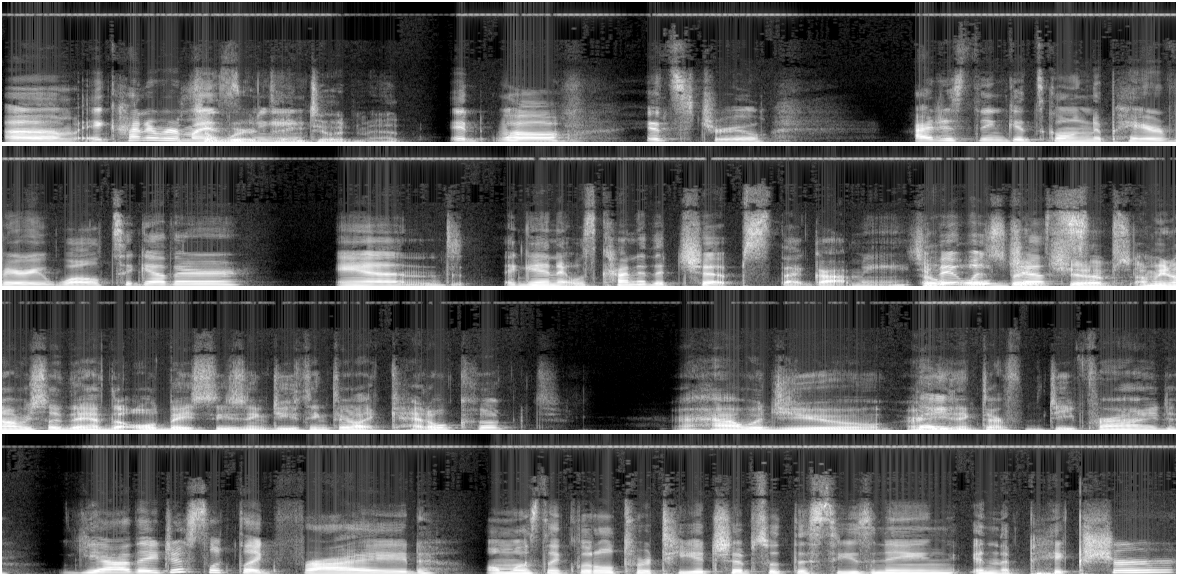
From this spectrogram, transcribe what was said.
Um, it kind of It's reminds a weird me. thing to admit. It well, it's true. I just think it's going to pair very well together. And again, it was kind of the chips that got me. So if it was Old Bay just chips, I mean, obviously they have the Old Bay seasoning. Do you think they're like kettle cooked, or how would you, or do you think they're deep fried? yeah, they just looked like fried, almost like little tortilla chips with the seasoning in the picture.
